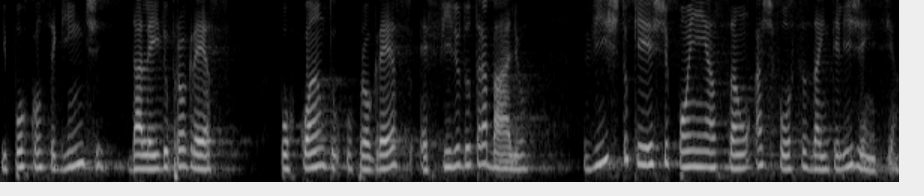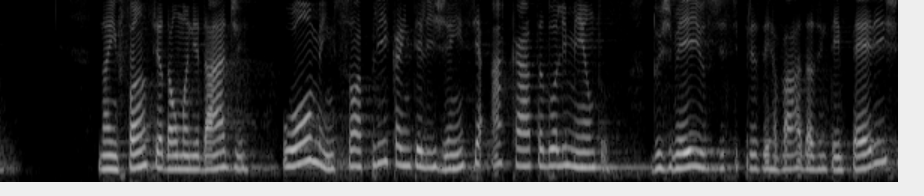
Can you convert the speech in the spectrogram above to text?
e, por conseguinte, da lei do progresso, porquanto o progresso é filho do trabalho, visto que este põe em ação as forças da inteligência. Na infância da humanidade, o homem só aplica a inteligência à cata do alimento, dos meios de se preservar das intempéries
